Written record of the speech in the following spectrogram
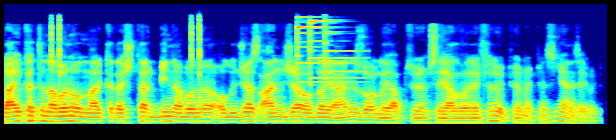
Like atın, abone olun arkadaşlar. 1000 abone olacağız. Anca o da yani zorla yaptırıyorum size yalvararak öpüyorum hepinizi. Kendinize iyi bakın.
